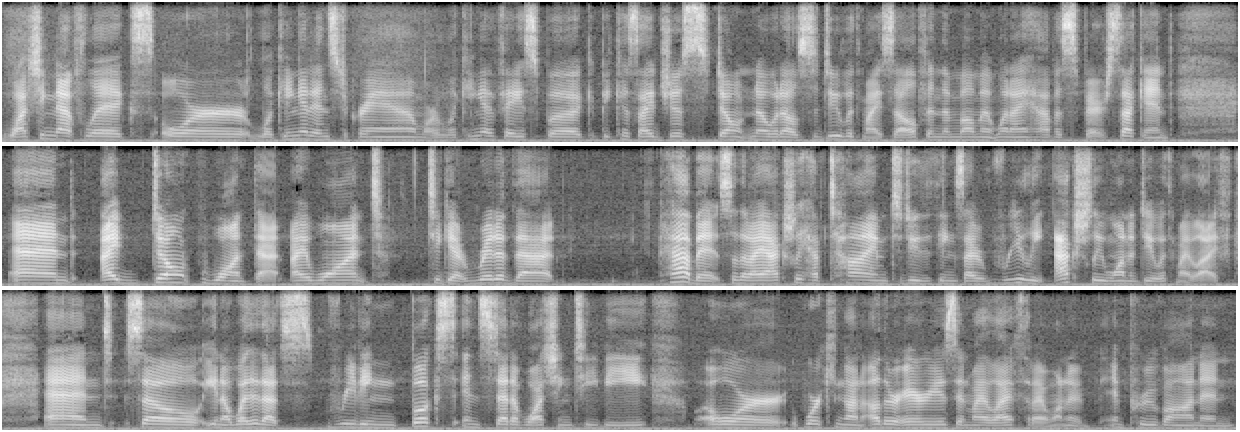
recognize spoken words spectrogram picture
watching Netflix or looking at Instagram or looking at Facebook because I just don't know what else to do with myself in the moment when I have a spare second. And I don't want that. I want to get rid of that habit so that I actually have time to do the things I really actually want to do with my life. And so, you know, whether that's reading books instead of watching TV or working on other areas in my life that I want to improve on and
